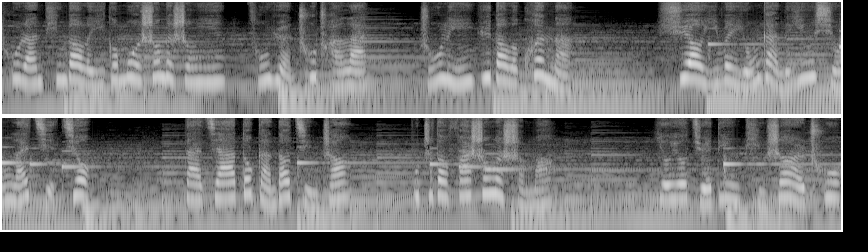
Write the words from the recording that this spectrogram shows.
突然听到了一个陌生的声音从远处传来，竹林遇到了困难，需要一位勇敢的英雄来解救。大家都感到紧张，不知道发生了什么。悠悠决定挺身而出，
